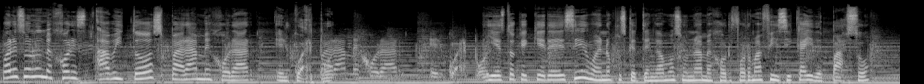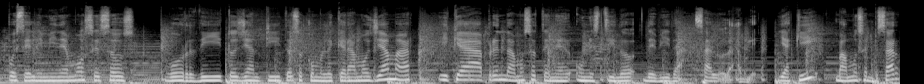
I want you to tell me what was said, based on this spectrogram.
cuáles son los mejores hábitos para mejorar el cuerpo. Para mejorar el cuerpo. ¿Y esto qué quiere decir? Bueno, pues que tengamos una mejor forma física y de paso, pues eliminemos esos gorditos, llantitas o como le queramos llamar y que aprendamos a tener un estilo de vida saludable. Y aquí vamos a empezar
